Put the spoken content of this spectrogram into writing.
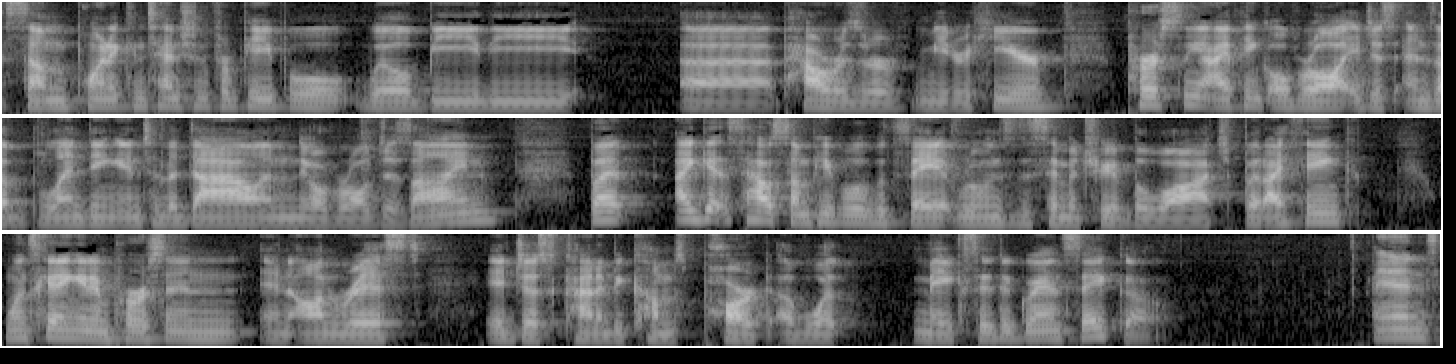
some point of contention for people will be the uh, power reserve meter here. Personally, I think overall it just ends up blending into the dial and the overall design. But I guess how some people would say it ruins the symmetry of the watch. But I think once getting it in person and on wrist, it just kind of becomes part of what makes it a Grand Seiko. And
